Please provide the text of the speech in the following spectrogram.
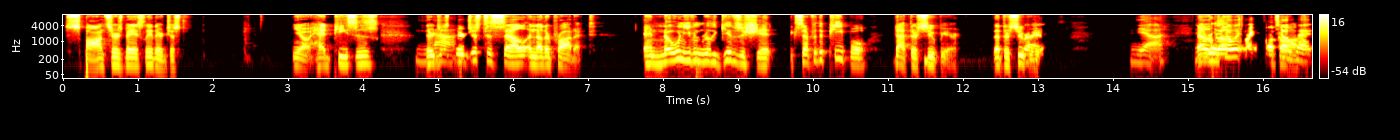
sponsors basically. They're just you know, headpieces. They're just they're just to sell another product. And no one even really gives a shit except for the people that they're superior. That they're superheroes. yeah. No, Everyone else so is like fuck so off. good.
